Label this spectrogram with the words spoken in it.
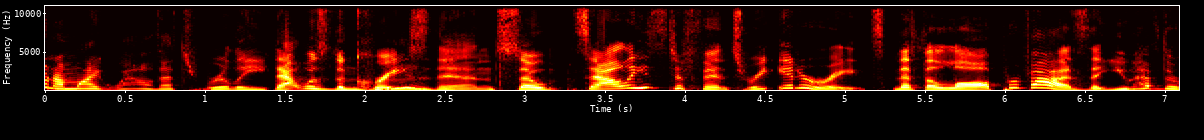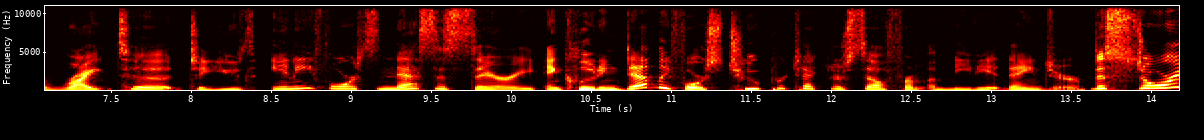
and I'm like, wow, that's really, that was the Mm-hmm. craze then. So Sally's defense reiterates that the law provides that you have the right to, to use any force necessary, including deadly force, to protect yourself from immediate danger. The story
